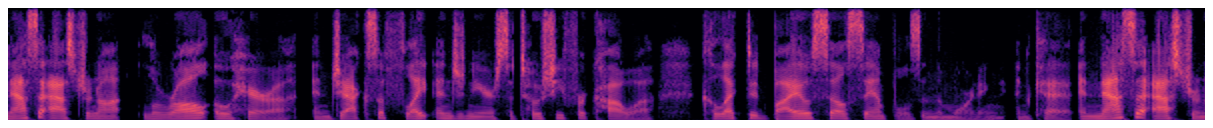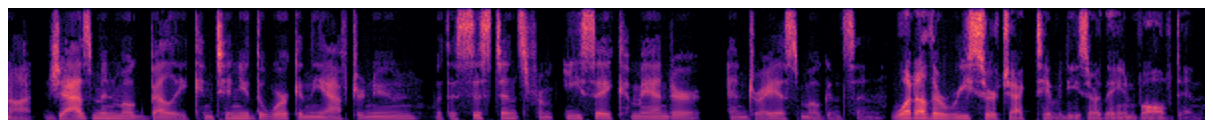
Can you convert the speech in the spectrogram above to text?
NASA astronaut Loral O'Hara and JAXA flight engineer Satoshi Furukawa collected biocell samples in the morning and KED. And NASA astronaut Jasmine Moghbeli continued the work in the afternoon with assistance from ESA commander Andreas Mogensen. What other research activities are they involved in?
